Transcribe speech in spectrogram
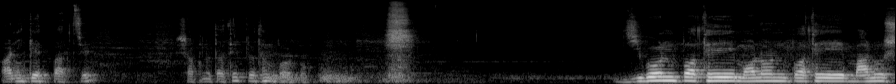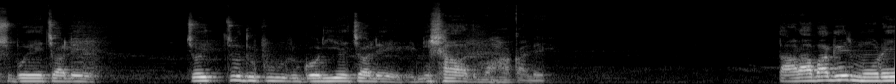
অনিকেত পাত্রের। স্বপ্নতাতের প্রথম পর্ব। জীবন পথে, মনন পথে মানুষ বয়ে চলে, চৈত্র দুপুর গড়িয়ে চলে নিষাদ মহাকালে। তারাবাগের মোড়ে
